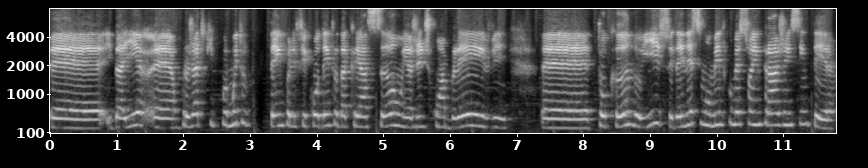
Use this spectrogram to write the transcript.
é, e daí é um projeto que por muito tempo ele ficou dentro da criação e a gente com a Brave é, tocando isso, e daí nesse momento começou a entrar a agência inteira.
